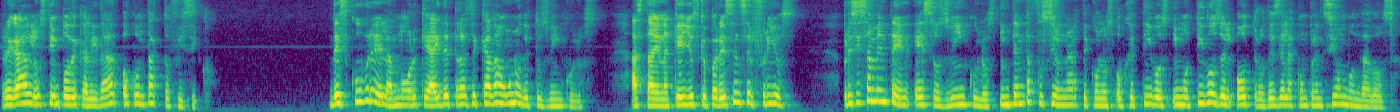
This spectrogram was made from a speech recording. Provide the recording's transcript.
regalos, tiempo de calidad o contacto físico. Descubre el amor que hay detrás de cada uno de tus vínculos, hasta en aquellos que parecen ser fríos. Precisamente en esos vínculos intenta fusionarte con los objetivos y motivos del otro desde la comprensión bondadosa.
